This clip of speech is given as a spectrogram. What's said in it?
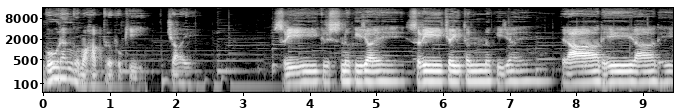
গৌরাঙ্গ মহাপ্রভু কি জয়। শ্রীকৃষ্ণ কি জয় শ্রী চৈতন্য কি জয় রাধে রাধে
